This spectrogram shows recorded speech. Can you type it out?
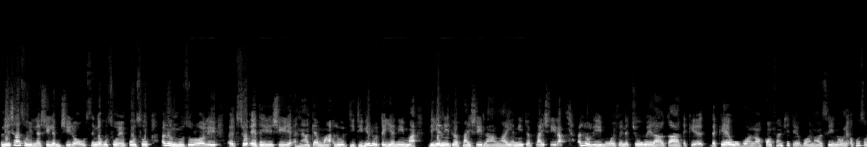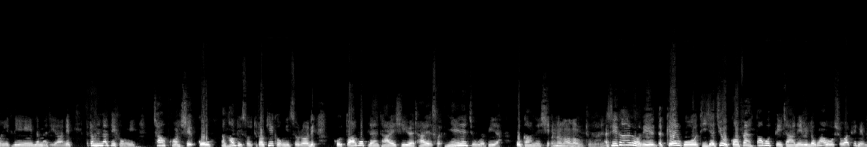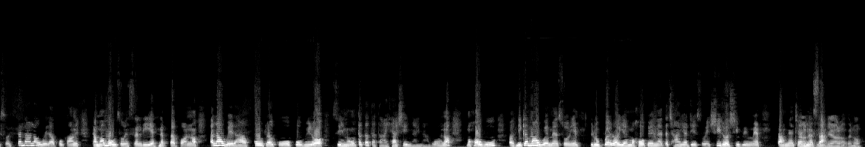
မလေးရှားဆိုရင်လည်းရှိလည်းမရှိတော့ဘူး။စင်ကာပူဆိုရင်ပို့ဆိုအဲ့လိုမျိုးဆိုတော့လေအဲတချို့ air တွေရှိတယ်အနာဂတ်မှာအဲ့လိုဒီဒီနေ့လိုတရက်နေ့မှာ၄ရက်နေ့အတွက် flight ရှိလား၅ရက်နေ့အတွက် flight ရှိလားအဲ့လိုလေးမဝယ်ဘဲနဲ့ကြိုဝယ်တာကတကယ်တကယ်ကိုပေါ့နော် confirm ဖြစ်တယ်ပေါ့နော်ဈေးနှုန်းနဲ့အခုဆိုရင်လေလက်မှတ်တွေကလေတော်တော်များများပြည့်ကုန်ပြီ6ခွန်8 9ဘန်ကောက်တွေဆိုရင်တော်တော်ပြည့်ကုန်ပြီဆိုတော့လေကိုသွားဖို့ plan ထားတယ်ရည်ရွယ်ထားတယ်ဆိုရင်အများနဲ့ကြိုဝယ်ပြီးတာ ပိုကောင်းနေရှင်ဘယ်နှလားလောက်ကြိုးရင်းအဓိကတော့လေတကယ်ကိုဒီရက်ကြီးကို confirm သွားဖို့တေချာနေပြီလုံးဝကို show up ဖြစ်နေပြီဆိုရင်တစ်လားလောက်ဝယ်တာပိုကောင်းတယ်ဒါမှမဟုတ်ဆိုရင်14ရက်နှစ်ပတ်ပေါ့နော်အဲ့လောက်ဝယ်တာကိုယ့်အတွက်ကိုပို့ပြီးတော့ဈေးနှုန်းကိုတတ်တတ်တတာရရှိနိုင်တာပေါ့နော်မဟုတ်ဘူးအနိကမဝယ်မယ်ဆိုရင်ဒီလိုပွဲတော်ရက်မဟုတ်ဘဲနဲ့တခြားရက်တွေဆိုရင်ရှိတော့ရှိပြီမယ်တာမန်ထက်နှစ်ဆများတာပဲနော်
